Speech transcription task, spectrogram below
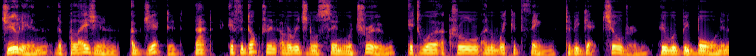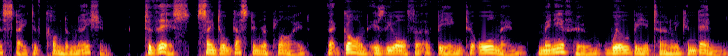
Julian the Pelagian objected that if the doctrine of original sin were true, it were a cruel and wicked thing to beget children who would be born in a state of condemnation. To this St. Augustine replied that God is the author of being to all men, many of whom will be eternally condemned,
